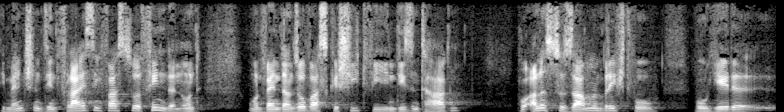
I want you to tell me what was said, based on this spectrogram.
Die Menschen sind fleißig, was zu erfinden. Und, und wenn dann sowas geschieht wie in diesen Tagen, wo alles zusammenbricht, wo, wo jede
